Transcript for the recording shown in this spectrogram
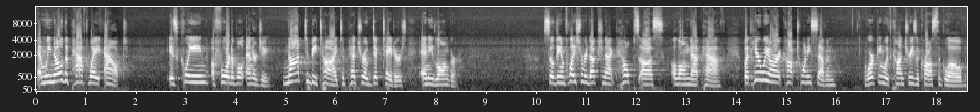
And we know the pathway out is clean, affordable energy, not to be tied to petro dictators any longer. So the Inflation Reduction Act helps us along that path. But here we are at COP27, working with countries across the globe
